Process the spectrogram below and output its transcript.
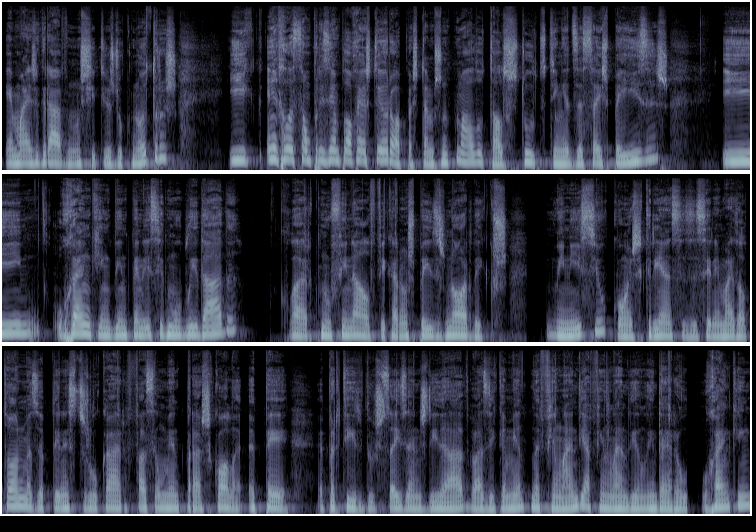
é mais grave nos sítios do que noutros e em relação, por exemplo, ao resto da Europa, estamos muito mal. O tal estudo tinha 16 países e o ranking de independência de mobilidade, claro que no final ficaram os países nórdicos no início, com as crianças a serem mais autónomas, a poderem se deslocar facilmente para a escola a pé a partir dos 6 anos de idade, basicamente, na Finlândia. A Finlândia lidera o ranking.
